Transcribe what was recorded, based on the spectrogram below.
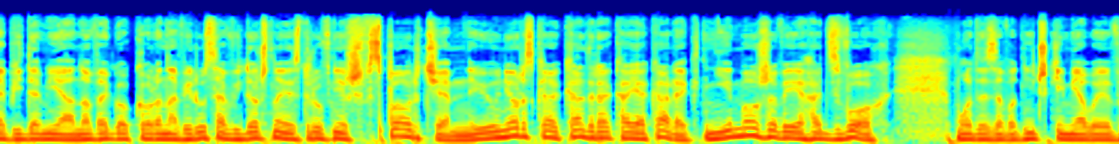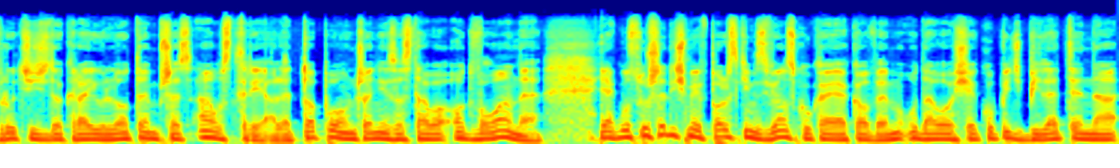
Epidemia nowego koronawirusa widoczna jest również w sporcie. Juniorska kadra kajakarek nie może wyjechać z Włoch. Młode zawodniczki miały wrócić do kraju lotem przez Austrię, ale to połączenie zostało odwołane. Jak usłyszeliśmy w Polskim Związku Kajakowym, udało się kupić bilety na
